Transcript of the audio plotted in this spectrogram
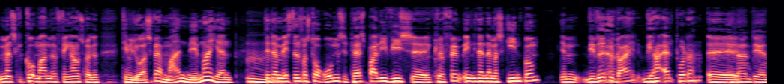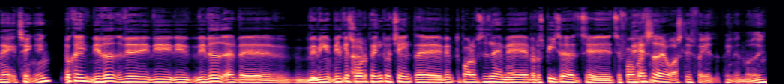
man skal gå meget med fingeraftrykket. Det vil jo også være meget nemmere, Jan. Mm. Det der med, i stedet for at stå og med sit pas, bare lige vise øh, klør 5 ind i den der maskine, bum. Jamen, vi ved, ja. du dig. Vi har alt på dig. Øh, Eller en DNA-ting, ikke? Okay, vi ved, vi, vi, vi, vi ved at, øh, vi- hvilke sorte penge du har tjent, øh, hvem du boller på siden af med, hvad du spiser til, til frokost. Passet er jo også lidt forældet på en eller anden måde, ikke?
